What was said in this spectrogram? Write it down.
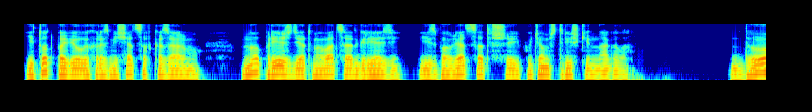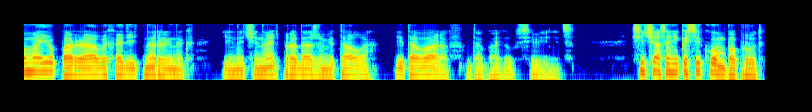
и тот повел их размещаться в казарму, но прежде отмываться от грязи и избавляться от вшей путем стрижки наголо. Думаю, пора выходить на рынок и начинать продажу металла и товаров, добавил селенец. Сейчас они косяком попрут,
